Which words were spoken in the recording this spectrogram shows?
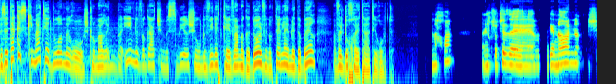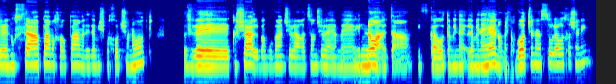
וזה טקס כמעט ידוע מראש. כלומר, הם באים לבג"ץ שמסביר שהוא מבין את כאבם הגדול ונותן להם לדבר, אבל דוחה את העתירות. נכון. אני חושבת שזה מנגנון שנוסה פעם אחר פעם על ידי משפחות שונות, וכשל במובן של הרצון שלהם אה, למנוע את העסקאות למיניהן, או מחוות שנעשו לאורך השנים.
